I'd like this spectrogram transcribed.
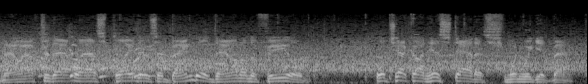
Now, after that last play, there's a Bengal down on the field. We'll check on his status when we get back.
